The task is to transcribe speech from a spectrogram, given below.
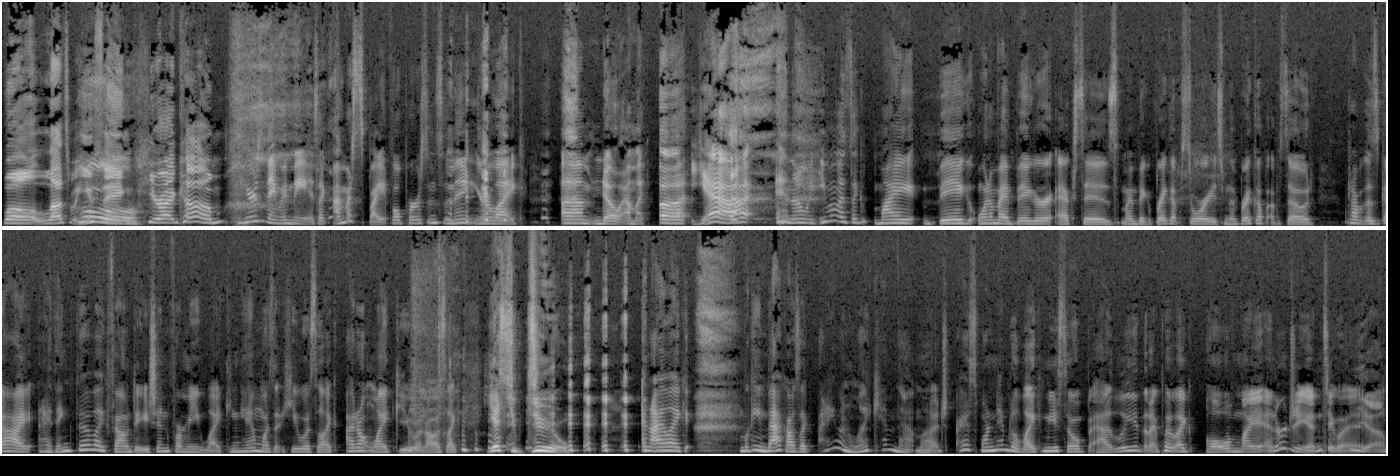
well, that's what you think. Here I come. Here's the thing with me: it's like I'm a spiteful person. So the minute you're like, um, no, I'm like, uh, yeah, and then I'm like, even when it's like my big, one of my bigger exes, my big breakup stories from the breakup episode. I talked with this guy, and I think the like foundation for me liking him was that he was like, I don't like you, and I was like, yes, you do. and I like, looking back, I was like, I didn't even like him that much. I just wanted him to like me so badly that I put like all of my energy into it. Yeah,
